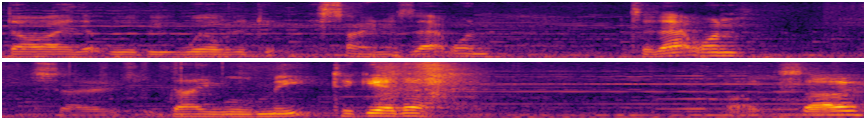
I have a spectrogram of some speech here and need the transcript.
die that will be welded the same as that one to that one. So they will meet together like so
